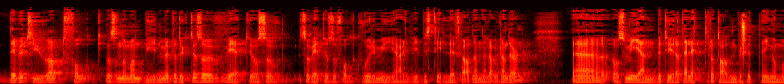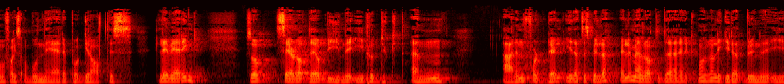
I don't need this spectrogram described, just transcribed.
det betyr jo at folk altså Når man begynner med produktet, så vet jo også, så vet jo også folk hvor mye er det vi bestiller fra denne leverandøren. Uh, og som igjen betyr at det er lettere å ta en beslutning om å faktisk abonnere på gratis levering. Så ser du at det å begynne i produktenden er en fordel i dette spillet, eller mener du at det, man kan ligge greit begynne i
